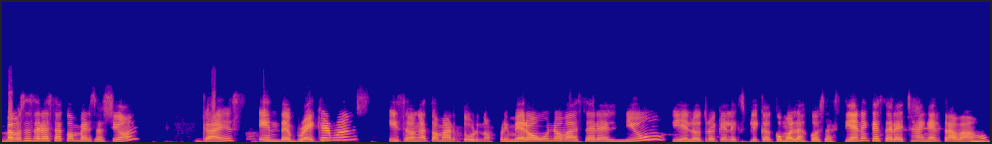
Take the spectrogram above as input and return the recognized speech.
Vamos a hacer esta conversación, guys, in the breakout rooms y se van a tomar turnos. Primero uno va a ser el new y el otro que le explica cómo las cosas tienen que ser hechas en el trabajo.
